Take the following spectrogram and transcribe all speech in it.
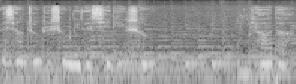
那象征着胜利的汽笛声，飘的。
